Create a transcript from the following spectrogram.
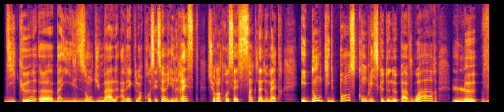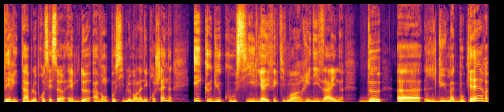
dit que euh, bah, ils ont du mal avec leur processeur, ils restent sur un process 5 nanomètres, et donc ils pensent qu'on risque de ne pas voir le véritable processeur M2 avant possiblement l'année prochaine, et que du coup, s'il y a effectivement un redesign de euh, du MacBook Air,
